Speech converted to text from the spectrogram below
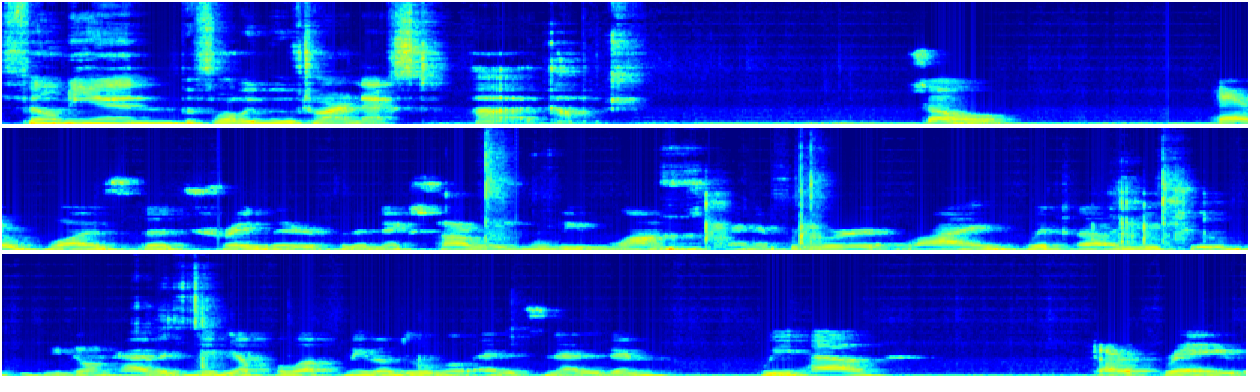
Fill me in before we move to our next uh, topic. So, there was the trailer for the next Star Wars movie launch, and if we were live with uh, YouTube, we don't have it. Maybe I'll pull up. Maybe I'll do a little edits and edit in. We have Darth Rey.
